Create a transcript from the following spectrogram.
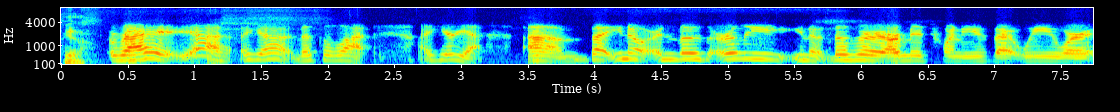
Yeah. Right. Yeah. Yeah. That's a lot. I hear you. Um, but you know, in those early, you know, those were our mid twenties that we were,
